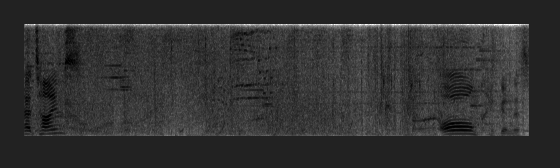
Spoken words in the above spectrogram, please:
at times. Oh my goodness.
